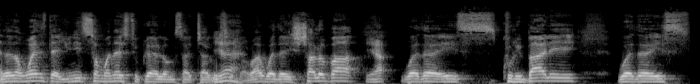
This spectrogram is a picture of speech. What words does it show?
And then on Wednesday, you need someone else to play alongside Thiago Yeah. Silva, right? Whether it's Chalobah, Yeah. whether it's Koulibaly, whether it's,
